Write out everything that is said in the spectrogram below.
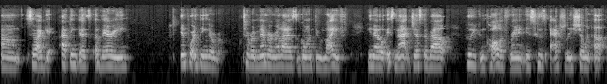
Um, so I get, I think that's a very important thing to to remember and realize going through life. You know, it's not just about who you can call a friend; it's who's actually showing up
